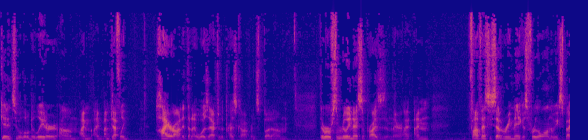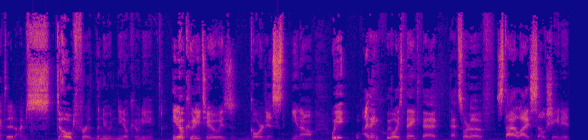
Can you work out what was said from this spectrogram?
get into a little bit later, um, I'm, I'm I'm definitely higher on it than I was after the press conference. But um, there were some really nice surprises in there. I, I'm Final Fantasy VII remake is further along than we expected. I'm stoked for the new Ni no Kuni. Nino Cooney too is gorgeous. You know, we I think we always think that that sort of stylized, cell shaded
